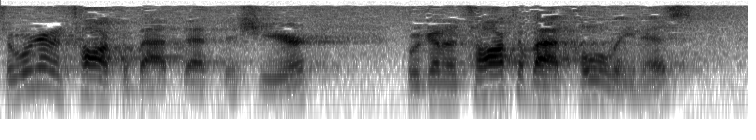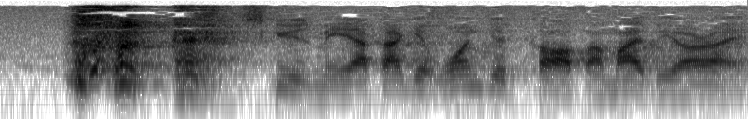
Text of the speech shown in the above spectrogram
So we're going to talk about that this year. We're going to talk about holiness. Excuse me, if I get one good cough, I might be all right.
